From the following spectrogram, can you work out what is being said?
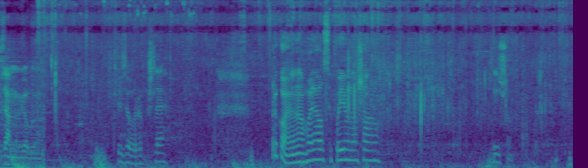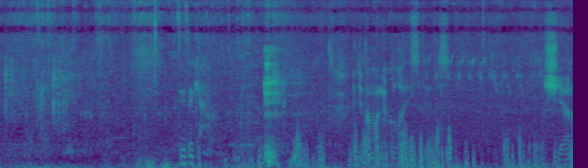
Друзями вйобуємо. І все, вже пішли. Прикольно, нагулявся, поїв на шару. Ти що? Ти таке. Іди там сидить десь. Щера.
